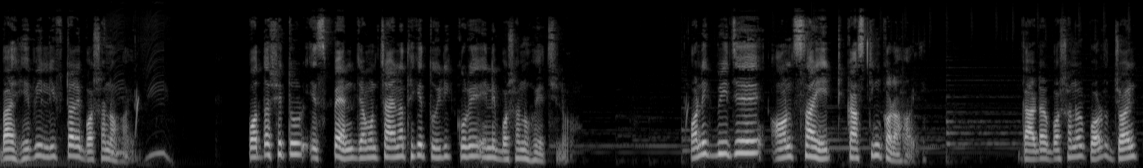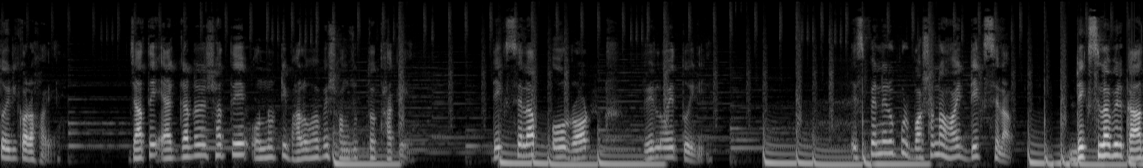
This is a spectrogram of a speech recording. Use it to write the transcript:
বা হেভি লিফটারে বসানো হয়। পদ্মা সেতুর স্প্যান যেমন চায়না থেকে তৈরি করে এনে বসানো হয়েছিল। অনেক ব্রিজে অন সাইট কাস্টিং করা হয়। গার্ডার বসানোর পর জয়েন্ট তৈরি করা হয়, যাতে এক গার্ডারের সাথে অন্যটি ভালোভাবে সংযুক্ত থাকে। ডেক সেলাপ ও রড রেলওয়ে তৈরি। স্পেনের উপর বসানো হয় ডেক সেলাপ ডেক সেলাপের কাজ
